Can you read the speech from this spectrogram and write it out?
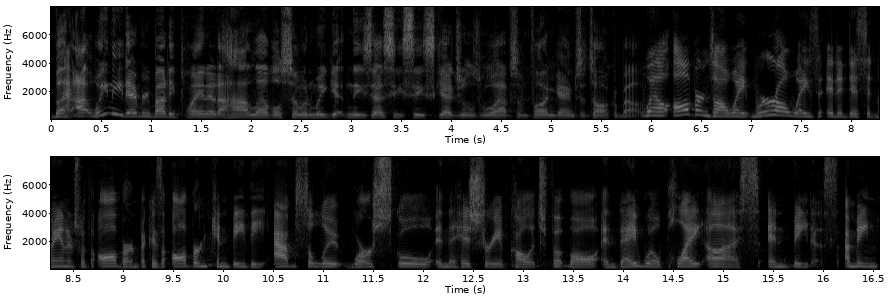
But No. I, we need everybody playing at a high level, so when we get in these SEC schedules, we'll have some fun games to talk about. Well, Auburn's always we're always at a disadvantage with Auburn because Auburn can be the absolute worst school in the history of college football, and they will play us and beat us. I mean,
